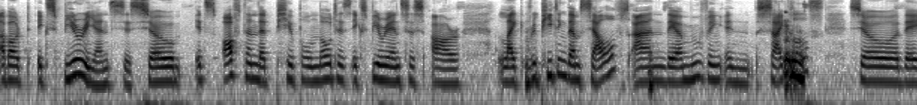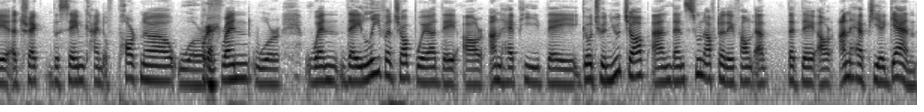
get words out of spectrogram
about experiences. So it's often that people notice experiences are like repeating themselves and they are moving in cycles. So they attract the same kind of partner or friend, or when they leave a job where they are unhappy, they go to a new job and then soon after they found out that they are unhappy again.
